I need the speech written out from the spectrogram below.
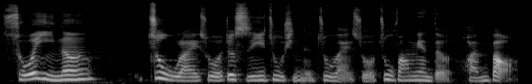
所以呢，住来说，就食衣住行的住来说，住方面的环保。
